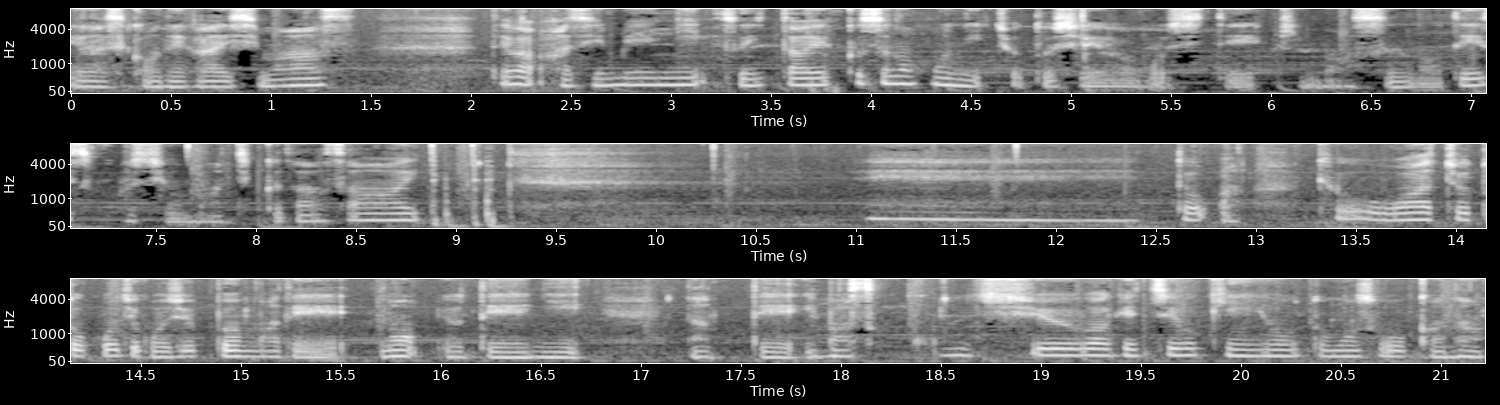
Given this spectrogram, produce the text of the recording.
よろしくお願いします。では、はじめに TwitterX の方にちょっとシェアをしていきますので、少しお待ちください。えーっと、あ、今日はちょっと5時50分までの予定になっています。今週は月曜、金曜ともそうかな。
